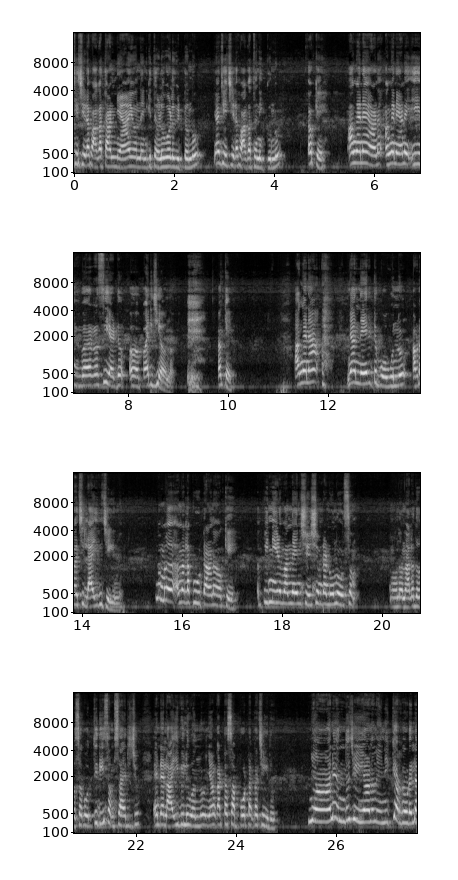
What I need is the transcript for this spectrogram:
ചേച്ചിയുടെ ഭാഗത്താണ് ന്യായമെന്ന് എനിക്ക് തെളിവുകൾ കിട്ടുന്നു. ഞാൻ ചേച്ചിയുടെ ഭാഗത്ത് നിൽക്കുന്നു. ഓക്കെ. അങ്ങനെയാണ് അങ്ങനെയാണ് ഈ റസിയായിട്ട് പരിചയമാവുന്നത്. ഓക്കെ. അങ്ങനെ ഞാൻ നേരിട്ട് പോകുന്നു. അവിടെ വെച്ച് ലൈവ് ചെയ്യുന്നു. നമ്മൾ നല്ല കൂട്ടാണ് ഓക്കെ പിന്നീട് വന്നതിന് ശേഷം രണ്ട് മൂന്ന് ദിവസം മൂന്നോ നാലോ ദിവസമൊക്കെ ഒത്തിരി സംസാരിച്ചു. എന്റെ ലൈവിൽ വന്നു. ഞാൻ കട്ട സപ്പോർട്ടൊക്കെ ചെയ്തു. ഞാൻ എന്ത് ചെയ്യാണെന്ന് എനിക്കറിഞ്ഞൂടല്ല.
